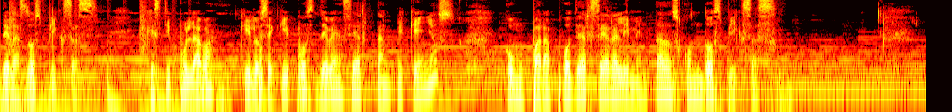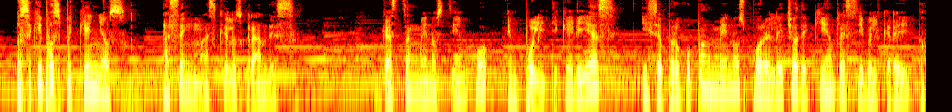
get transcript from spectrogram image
de las dos pizzas, que estipulaba que los equipos deben ser tan pequeños como para poder ser alimentados con dos pizzas. Los equipos pequeños hacen más que los grandes, gastan menos tiempo en politiquerías y se preocupan menos por el hecho de quién recibe el crédito.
